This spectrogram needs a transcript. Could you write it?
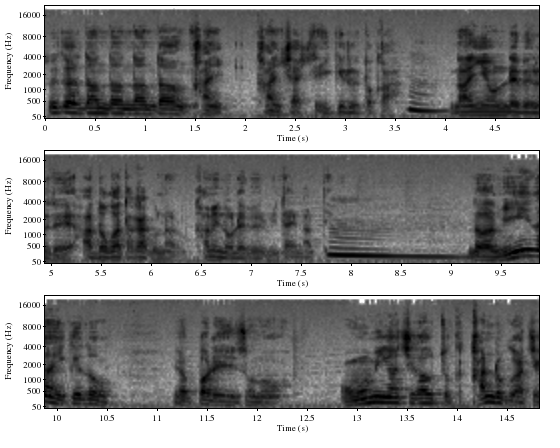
それからだんだんだんだん感感謝して生きるとか、うん。第4レベルで波動が高くなる神のレベルみたいになっていうく、ん。だから見えないけどやっぱりその重みが違うというか貫禄が違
